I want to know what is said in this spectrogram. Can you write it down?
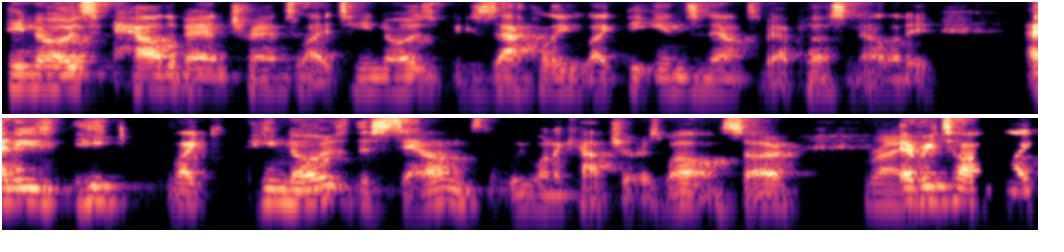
He knows how the band translates. He knows exactly like the ins and outs of our personality and he he like he knows the sounds that we want to capture as well. So Right. every time like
